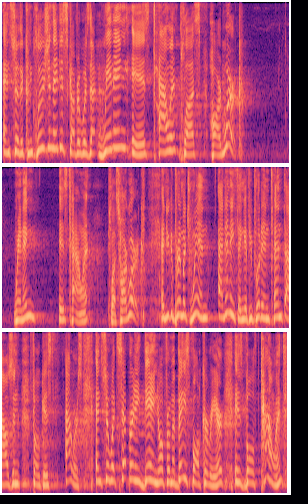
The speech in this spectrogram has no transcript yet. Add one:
And so the conclusion they discovered was that winning is talent plus hard work. Winning is talent plus hard work. And you can pretty much win at anything if you put in 10,000 focused hours. And so what's separating Daniel from a baseball career is both talent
